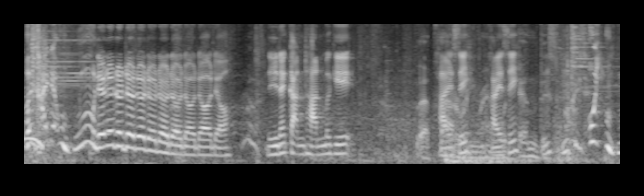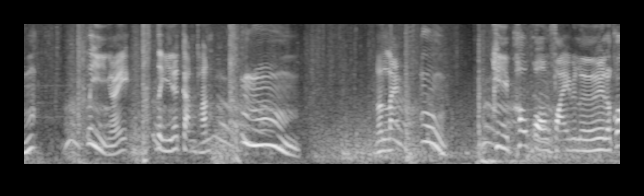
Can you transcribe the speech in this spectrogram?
เฮ้ยใครเนี่ยอื้อหือเดี๋ยวเดี๋ยวเดี๋ยวเดี๋ยวเดี๋ยวเดี๋ยวเดี๋ยวเดี๋ยวเดี๋ยวเดี๋ยวดีนะกันทันเมื่อกี้ That ใครสิ battering ram ใครสิ would end this อุ้ย อื้อหือนี่ไง ตีนะกันทันอืมนั่นแหละอืมขีบเข้ากองไฟไปเลย แล้วก็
